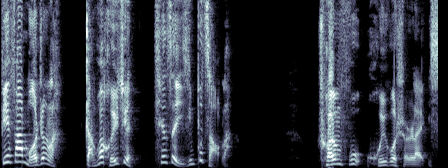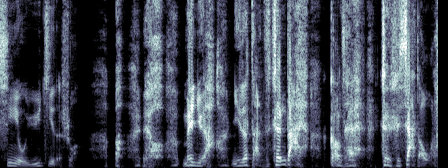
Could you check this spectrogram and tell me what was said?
别发魔怔了，赶快回去，天色已经不早了。”船夫回过神来，心有余悸的说：“啊，哎呦，美女啊，你的胆子真大呀！刚才真是吓到我了，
